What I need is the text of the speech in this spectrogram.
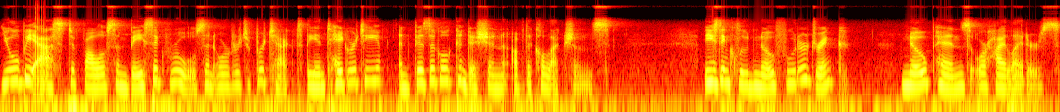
you will be asked to follow some basic rules in order to protect the integrity and physical condition of the collections. These include no food or drink, no pens or highlighters.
